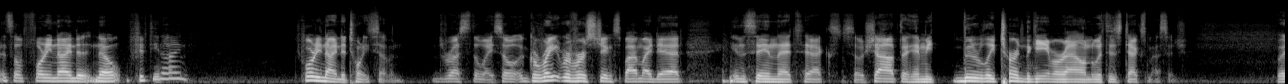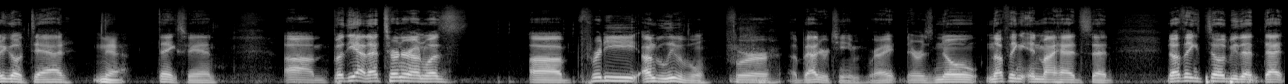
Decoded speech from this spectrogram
It's a 49 to no 59 49 to 27 the rest of the way so a great reverse jinx by my dad in saying that text so shout out to him he literally turned the game around with his text message Way to go, Dad. yeah Thanks, man. Um, but yeah, that turnaround was uh, pretty unbelievable for a Badger team, right? There was no nothing in my head said nothing told me that that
